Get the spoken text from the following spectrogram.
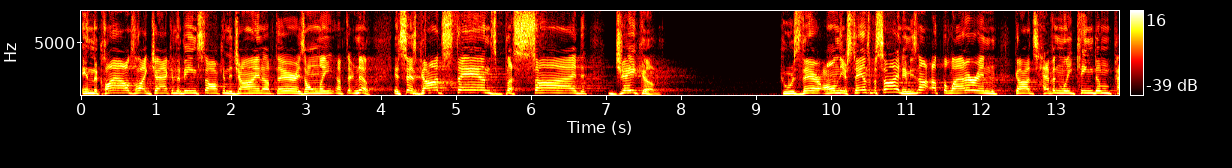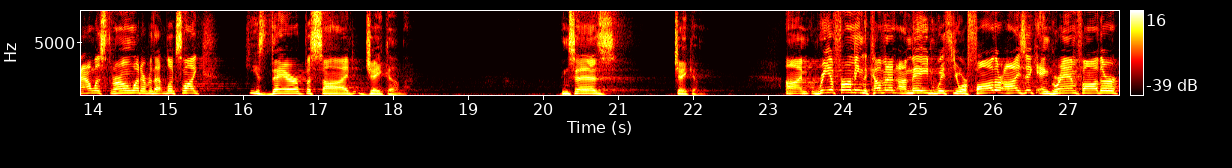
in the clouds like Jack and the beanstalk and the giant up there? Is only up there? No. It says, God stands beside Jacob, who was there on the, stands beside him. He's not up the ladder in God's heavenly kingdom, palace, throne, whatever that looks like. He is there beside Jacob. And says, Jacob. I'm reaffirming the covenant I made with your father Isaac and grandfather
